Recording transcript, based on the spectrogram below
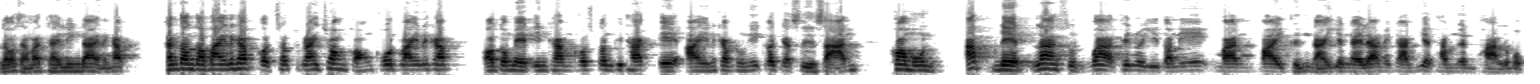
เราก็สามารถใช้ลิงก์ได้นะครับ ขั้นตอนต่อไปนะครับ กด subscribe ช่องของโค้ดไว้นะครับ Automate Income โค้ชต้นพิทักษ์ AI นะครับ ตรงนี้ก็จะสื่อสารข้อมูล อัปเดตล่าสุดว่าเทคโนโลยีตอนนี้มันไปถึงไหนยังไงแล้วในการที่จะทำเงินผ่านระบบ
